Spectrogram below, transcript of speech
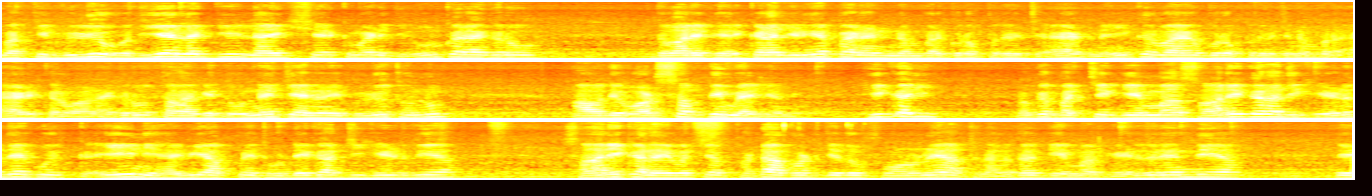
ਬਾਕੀ ਵੀਡੀਓ ਵਧੀਆ ਲੱਗੀ ਲਾਈਕ ਸ਼ੇਅਰ ਕਮੈਂਟ ਜਰੂਰ ਕਰਿਆ ਕਰੋ। ਦੁਬਾਰੇ ਫੇਰ ਕਹਿਣਾ ਜਿਹੜੀਆਂ ਭੈਣਾਂ ਨੇ ਨੰਬਰ ਗਰੁੱਪ ਦੇ ਵਿੱਚ ਐਡ ਨਹੀਂ ਕਰਵਾਇਆ ਗਰੁੱਪ ਦੇ ਵਿੱਚ ਨੰਬਰ ਐਡ ਕਰਵਾ ਲਿਆ ਕਰੋ ਤਾਂ ਕਿ ਦੋਨੇ ਚੈਨਲ ਦੀ ਵੀਡੀਓ ਤੁਹਾਨੂੰ ਆਪਦੇ WhatsApp ਤੇ ਮਿਲ ਜਾਣੀ। ਠੀਕ ਹੈ ਜੀ? ਕਿਉਂਕਿ ਬੱਚੇ ਗੇਮਾਂ ਸਾਰੇ ਘਰਾਂ 'ਚ ਖੇਡਦੇ ਆ, ਕੋਈ ਇਹ ਨਹੀਂ ਹੈ ਵੀ ਆਪਣੇ ਤੁਹਾਡੇ ਘਰ 'ਚ ਹੀ ਖੇਡਦੇ ਆ। ਸਾਰੇ ਘਰਾਂ ਦੇ ਬੱਚੇ ਫਟਾਫਟ ਜਦੋਂ ਫੋਨ ਉਹਨੇ ਹੱਥ ਲੱਗਦਾ ਗੇਮਾਂ ਖੇਡਦੇ ਰਹਿੰਦੇ ਆ। ਤੇ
